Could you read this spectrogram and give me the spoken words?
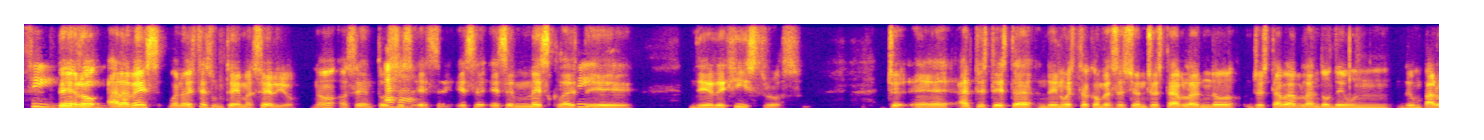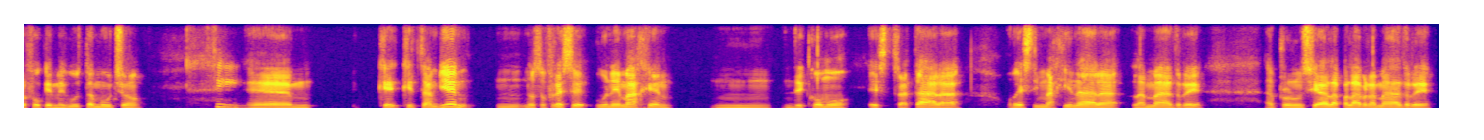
sí, pero a la vez, bueno, este es un tema serio, ¿no? O sea, entonces ese, ese, esa mezcla de, de registros. Eh, antes de, esta, de nuestra conversación, yo estaba hablando, yo estaba hablando de, un, de un párrafo que me gusta mucho, sí. Em, que, que, también nos ofrece una imagen mm, de cómo es tratada o es imaginada la madre al pronunciar la palabra madre,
